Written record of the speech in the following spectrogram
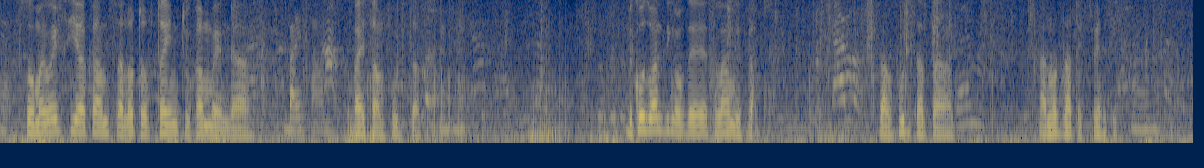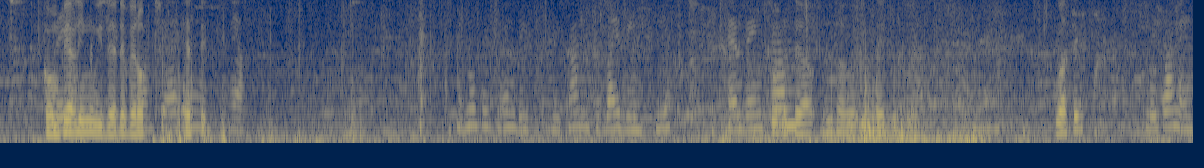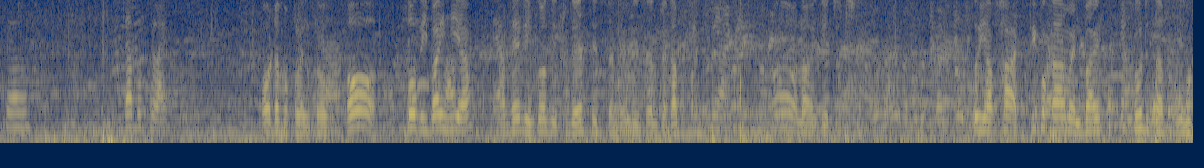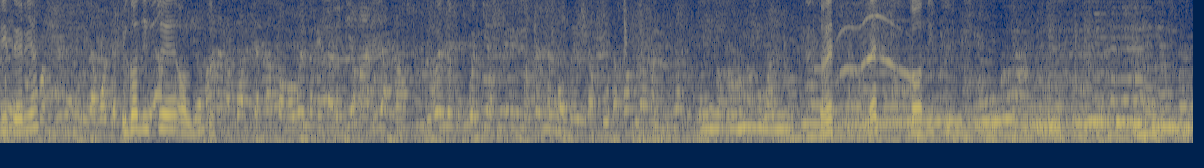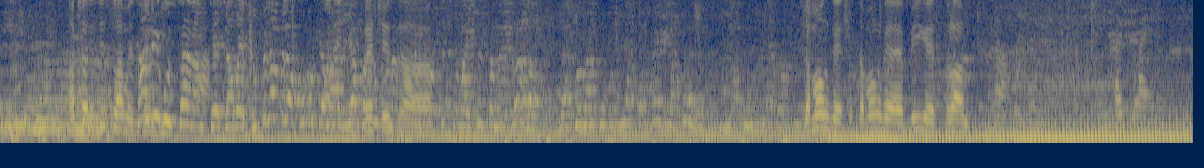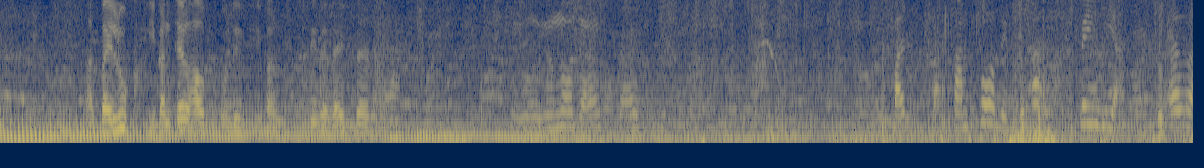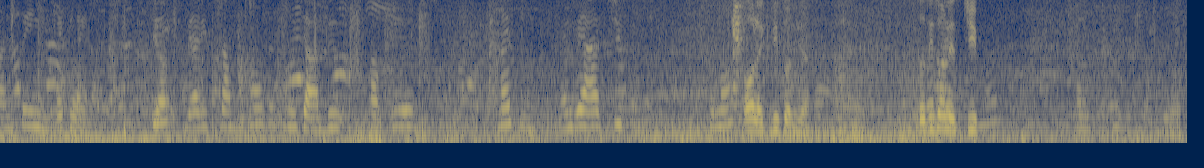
Yeah. So my wife's here comes a lot of time to come and uh, Buy some. buy some food stuff. Because one thing of the slum is that some food stuffs are, are not that expensive. Comparing with the developed estates. Yeah. I know that when they, they come to buy things here and then So come, that's how this is how inside looks like. You are saying? they come and sell double price. Oh, double price. So, Yeah. oh, so they buy here and then they go to the estates and then they sell the double price. Oh, now I get it. So you have heard people come and buy food stuff in this area. We go this way or this way. So let's let's go this way. Actually, this slum is very big. sana mteja wetu, vile vile ukumbuke mahali It hapa stretches uh, my sister, my brother, na tuna it's among the it's among the biggest slums. In pipeline. And by look, you can tell how people live. You can see the lifestyle. Yeah. You, you know the lifestyle in this. But, but some people they prefer staying here rather than staying in pipeline. See, Yeah. there is some houses which are built are built nicely and they are cheap. You know? Oh, like this one here. So this one is cheap And it's cheap.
